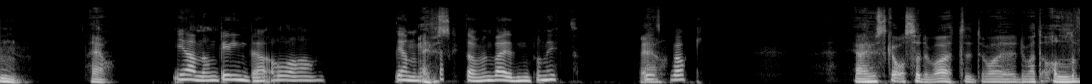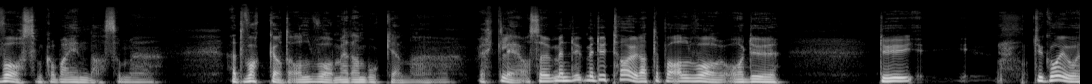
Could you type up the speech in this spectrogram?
Mm. Ja. Gjennom bilder og gjennom å sette sammen verden på nytt. ja. Jeg husker også det var, et, det, var, det var et alvor som kom inn der, som et vakkert alvor med den boken. Virkelig. Altså, men, du, men du tar jo dette på alvor, og du Du, du går jo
